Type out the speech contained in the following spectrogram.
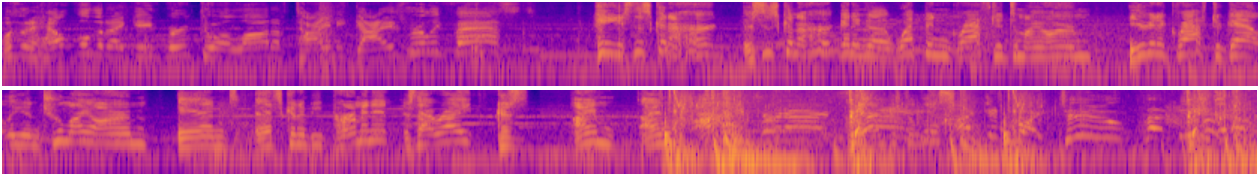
Was it helpful that I gave birth to a lot of tiny guys really fast? Is this gonna hurt? Is this gonna hurt getting a weapon grafted to my arm? You're gonna graft a Gatlian to my arm, and that's gonna be permanent? Is that right? Because I'm, I'm, I'm, I'm just a little. I can fight too. Let me help.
